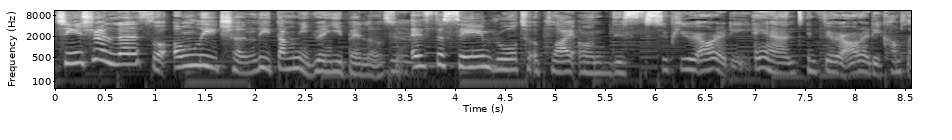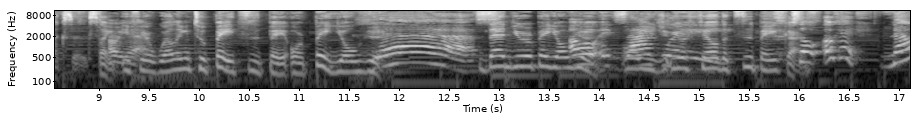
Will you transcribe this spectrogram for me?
情绪勒索 only 成立当你愿意被勒索。It's the same rule to apply on this superiority and inferiority complexes. Like Oh, if yeah. you're willing to 被自卑 or 被优越 yes. then you're 被优越 Oh, or you, you exactly. feel the 自卑感。 So okay, now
